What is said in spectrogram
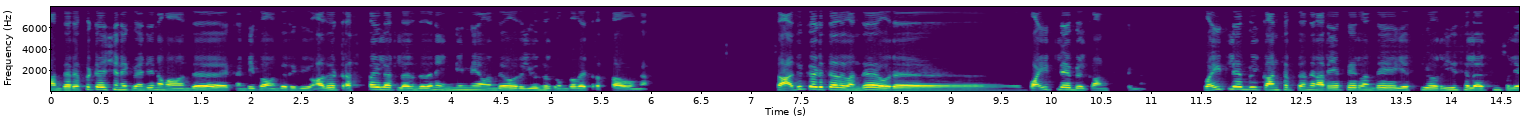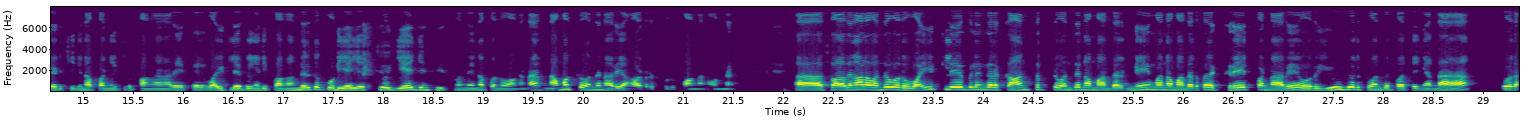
அந்த ரெப்புடேஷனுக்கு வேண்டி நம்ம வந்து கண்டிப்பா வந்து ரிவ்யூ அதுவும் ட்ரஸ்ட் பைலட்ல இருந்ததுன்னா இன்னுமே வந்து ஒரு யூசருக்கு ரொம்பவே ட்ரஸ்ட் ஆகுங்க. ஸோ அதுக்கு அடுத்தது வந்து ஒரு ஒயிட் லேபிள் கான்செப்ட்டுங்க ஒயிட் லேபிள் கான்செப்ட் வந்து நிறைய பேர் வந்து எஸ்சிஓ ரீசெலர்ஸ்னு சொல்லி அடிச்சிங்கன்னா பண்ணிட்டு இருப்பாங்க நிறைய பேர். ஒயிட் லேபிள் நடிப்பாங்க. அங்க இருக்கக்கூடிய எஸ்சிஓ ஏஜென்சிஸ் வந்து என்ன பண்ணுவாங்கன்னா நமக்கு வந்து நிறைய ஆர்டர்ஸ் கொடுப்பாங்க ஒண்ணு. ஸோ அதனால வந்து ஒரு ஒயிட் லேபிளுங்கிற கான்செப்ட் வந்து நம்ம அந்த நேமை நம்ம அந்த இடத்துல கிரியேட் பண்ணாவே ஒரு யூசருக்கு வந்து பாத்தீங்கன்னா ஒரு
